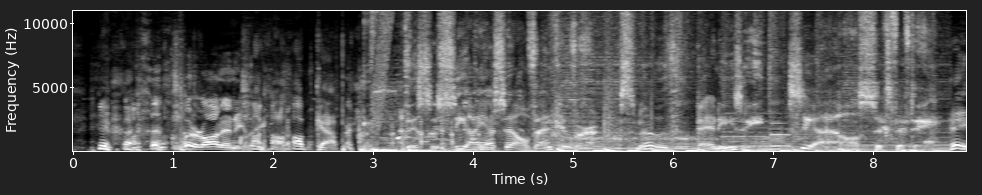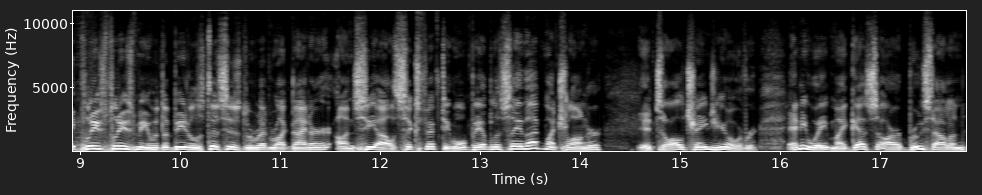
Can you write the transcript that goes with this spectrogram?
Put it on anything. on a hubcap. This is CISL Vancouver. Smooth and easy. CIL 650. Hey, please, please me with the Beatles. This is the Red Rock Diner on CL 650. Won't be able to say that much longer. It's all changing over. Anyway, my guests are Bruce Allen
